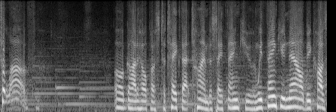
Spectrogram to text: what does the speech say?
to love. Oh, God, help us to take that time to say thank you. And we thank you now because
